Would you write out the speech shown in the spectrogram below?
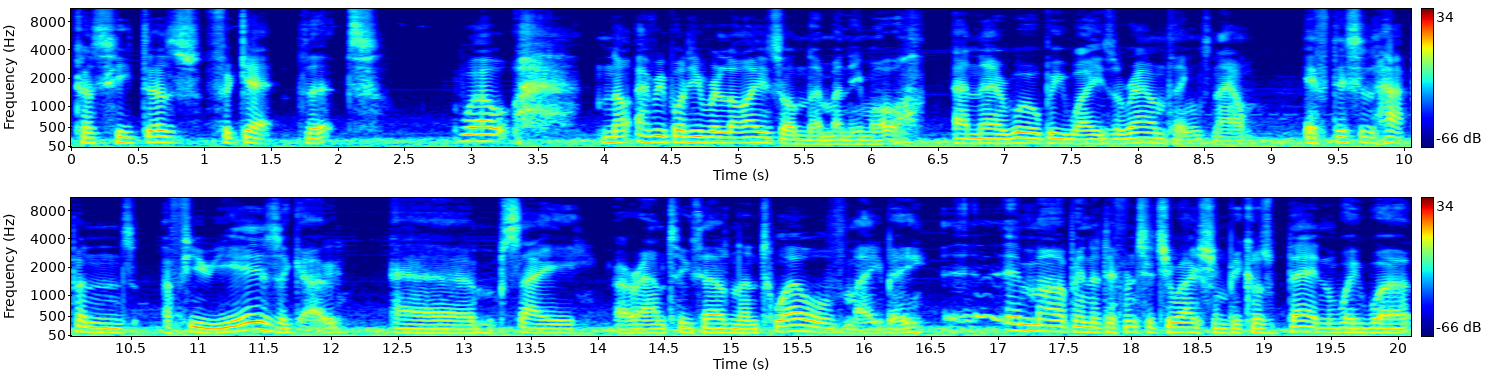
because he does forget that, well, not everybody relies on them anymore, and there will be ways around things now. If this had happened a few years ago, um, say around 2012, maybe, it might have been a different situation because then we were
